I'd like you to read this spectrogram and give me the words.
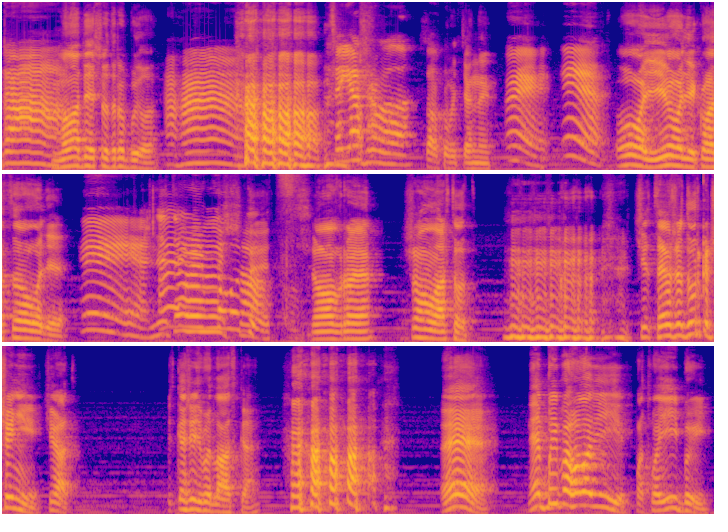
Да. Молодець, що зробила. Ага. Це я зробила. Ставку витягни. Ей, ей, Ой, Юлі, квасолі. ей, не того мішав. Добре. Що у вас тут? Чи це вже дурка чи ні? Чат. Підкажіть, будь ласка. Е, не бий по голові, по твоїй бий.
